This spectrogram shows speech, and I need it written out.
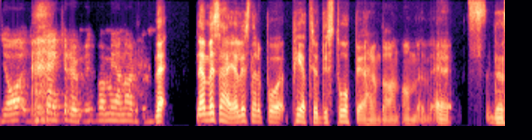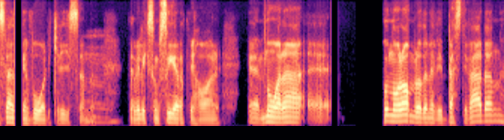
Ja, hur tänker du? Vad menar du? Nej, nej men så här, jag lyssnade på P3 Dystopia häromdagen om eh, den svenska vårdkrisen. Mm. Där vi liksom ser att vi har eh, några eh, på några områden är vi bäst i världen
